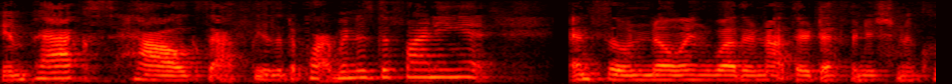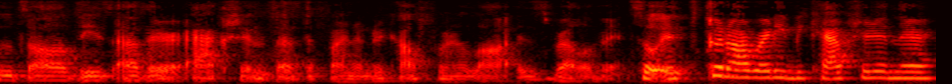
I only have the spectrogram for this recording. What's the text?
impacts how exactly the department is defining it. And so knowing whether or not their definition includes all of these other actions as defined under California law is relevant. So it could already be captured in there,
